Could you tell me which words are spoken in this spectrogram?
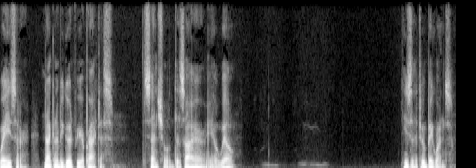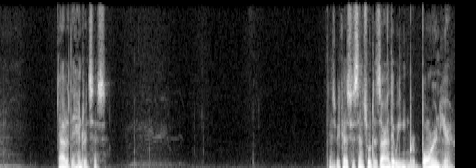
ways that are not going to be good for your practice, sensual desire, ill will. These are the two big ones out of the hindrances. It's because of sensual desire that we were born here.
